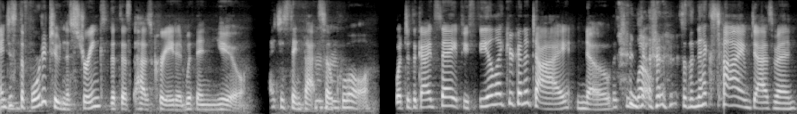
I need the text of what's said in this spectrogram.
And just mm-hmm. the fortitude and the strength that this has created within you. I just think that's mm-hmm. so cool. What did the guide say? If you feel like you're going to die, know that you won't. so the next time, Jasmine,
